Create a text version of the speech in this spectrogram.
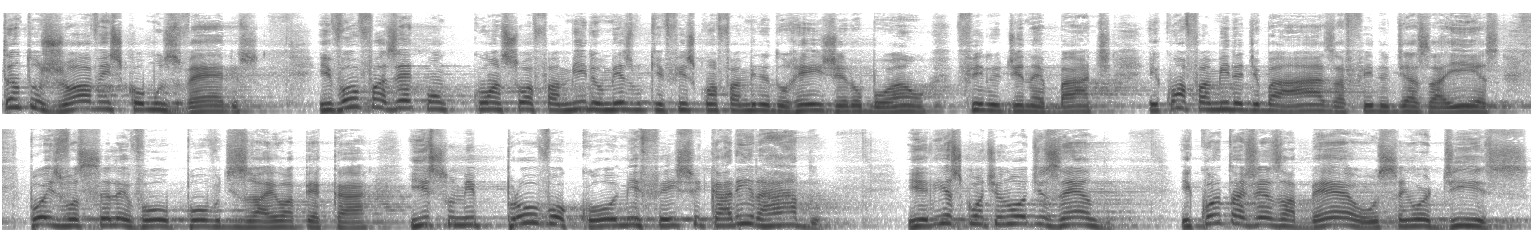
tanto os jovens como os velhos e vou fazer com, com a sua família o mesmo que fiz com a família do rei Jeroboão, filho de Nebate, e com a família de Baasa, filho de Asaías, pois você levou o povo de Israel a pecar. Isso me provocou e me fez ficar irado. E Elias continuou dizendo: E quanto a Jezabel, o Senhor diz,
